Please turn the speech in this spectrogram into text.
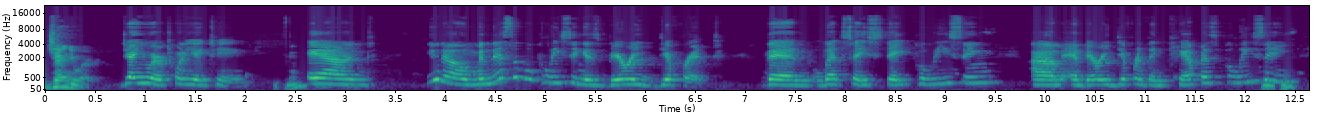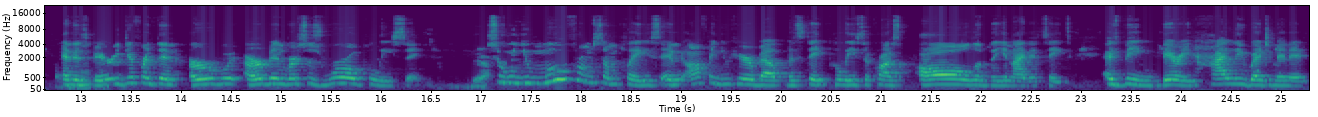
January. January of 2018. Mm-hmm. And, you know, municipal policing is very different than, let's say, state policing um, and very different than campus policing mm-hmm. and is mm-hmm. very different than urban, urban versus rural policing. So when you move from someplace, and often you hear about the state police across all of the United States as being very highly regimented,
